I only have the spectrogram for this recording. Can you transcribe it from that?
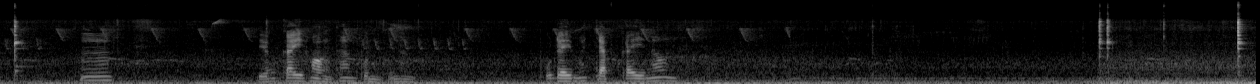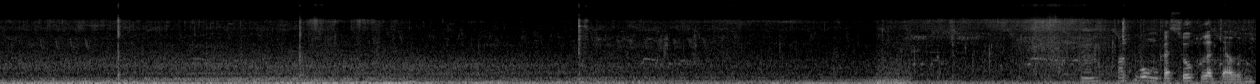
ๆอืมเสียงไก่ห้องทางคุณพี่น้องผู้ใดมาจับไก่เนาะอืมผั ก็ซุกแล้วจ้านี่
